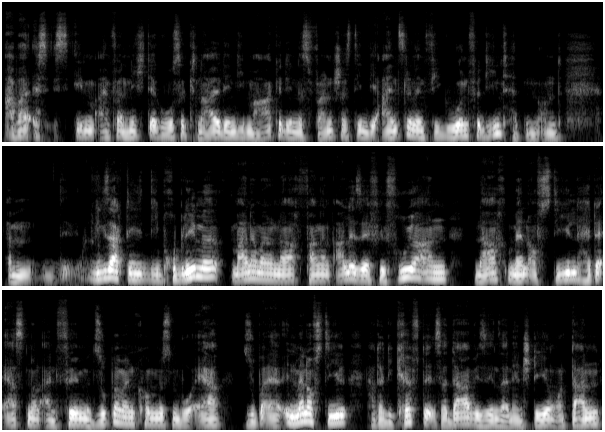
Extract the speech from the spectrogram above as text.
aber es ist eben einfach nicht der große Knall, den die Marke, den das Franchise, den die einzelnen Figuren verdient hätten. Und ähm, wie gesagt, die, die Probleme meiner Meinung nach fangen alle sehr viel früher an. Nach Man of Steel hätte erstmal ein Film mit Superman kommen müssen, wo er super, in Man of Steel hat er die Kräfte, ist er da, wir sehen seine Entstehung und dann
